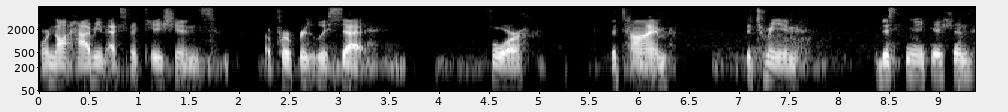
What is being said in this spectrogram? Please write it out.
or not having expectations appropriately set for the time between this communication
